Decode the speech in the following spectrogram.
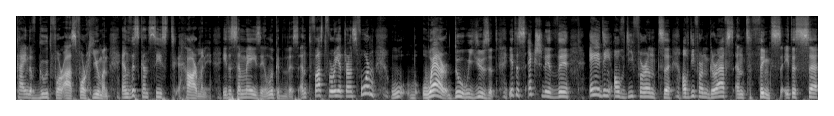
kind of good for us, for human, and this consists harmony. It is amazing, look at this. And fast Fourier transform, where do we use it? It is actually the adding of different uh, of different graphs and things. It is uh,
